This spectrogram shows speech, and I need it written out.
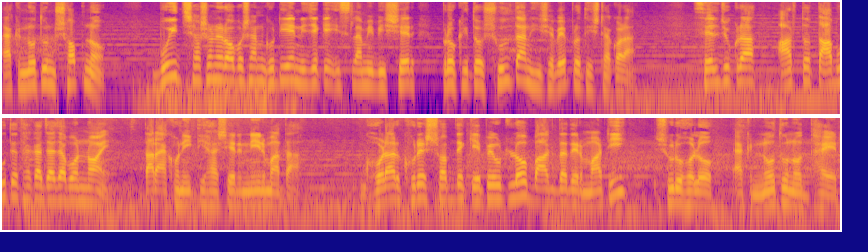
এক নতুন স্বপ্ন। বুইদ শাসনের অবসান ঘটিয়ে নিজেকে ইসলামী বিশ্বের প্রকৃত সুলতান হিসেবে প্রতিষ্ঠা করা। সেলজুকরা আর তো তাঁবুতে থাকা যাযাবর নয়, তারা এখন ইতিহাসের নির্মাতা। ঘোড়ার খুরের শব্দে কেঁপে উঠল বাগদাদের মাটি, শুরু হলো এক নতুন অধ্যায়ের।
